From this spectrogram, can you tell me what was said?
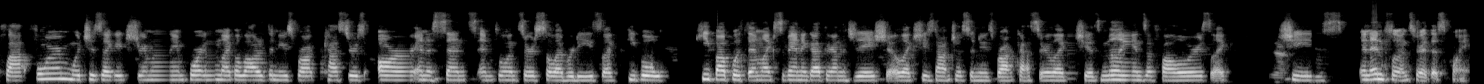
platform, which is like extremely important. Like a lot of the news broadcasters are, in a sense, influencers, celebrities. Like people keep up with them, like Savannah Guthrie on the Today Show. Like she's not just a news broadcaster. Like she has millions of followers. Like Yeah. she's an influencer at this point.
